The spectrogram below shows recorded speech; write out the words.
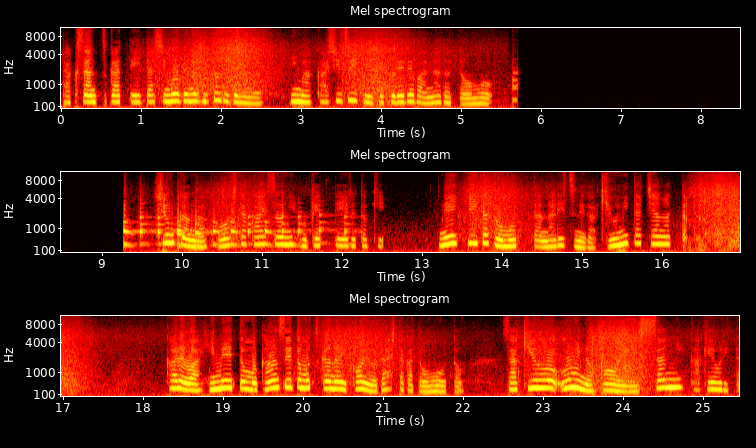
たくさん使っていたしもべの一人でもが今貸し付いていてくれればなどと思う。瞬間がこうした階層にふけっているとき、寝入っていたと思った成常が急に立ち上がった。彼は悲鳴とも歓声ともつかない声を出したかと思うと、砂丘を海の方へ一山に駆け下りた。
